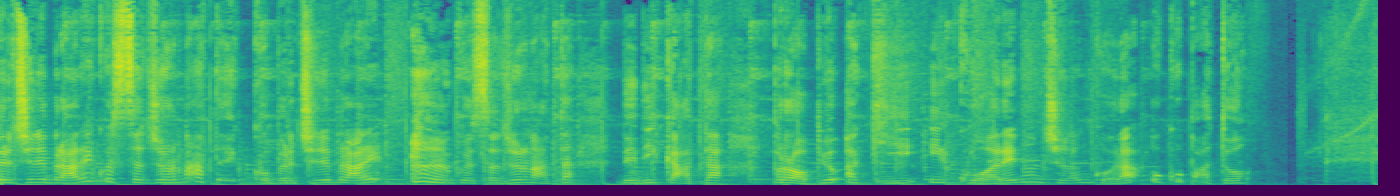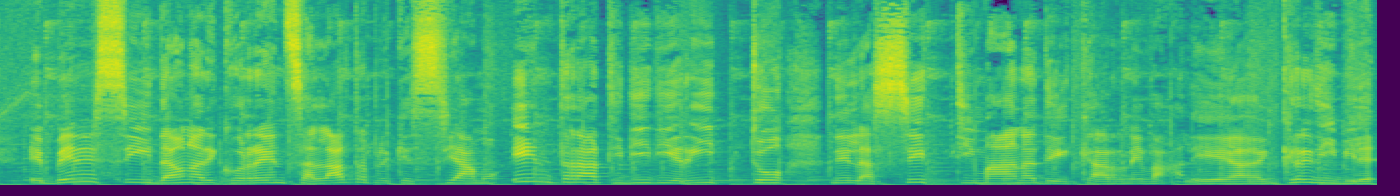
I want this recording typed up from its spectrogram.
per celebrare questa giornata, ecco, per celebrare questa giornata dedicata proprio a chi il cuore non ce l'ha ancora occupato. Ebbene sì, da una ricorrenza all'altra perché siamo entrati di diritto nella settimana del carnevale. È incredibile,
